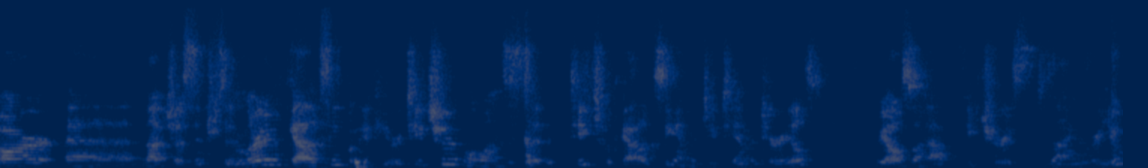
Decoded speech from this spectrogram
are uh, not just interested in learning with Galaxy, but if you're a teacher who wants to teach with Galaxy and the GTN materials, we also have features designed for you.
